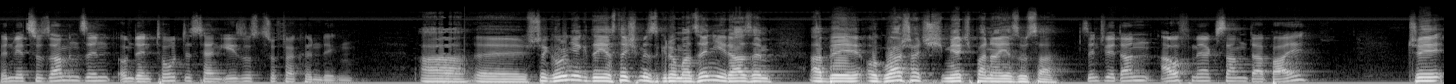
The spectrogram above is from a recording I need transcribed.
Wenn wir zusammen sind, um den Tod des Herrn Jesus zu verkündigen. A e, szczególnie gdy jesteśmy zgromadzeni razem, aby ogłaszać śmierć Pana Jezusa. Sind wir dann aufmerksam dabei? Czy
